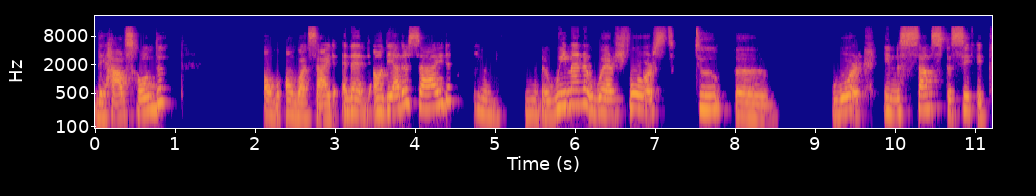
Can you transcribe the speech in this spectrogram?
the household on, on one side, and then on the other side, women were forced to uh, work in some specific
